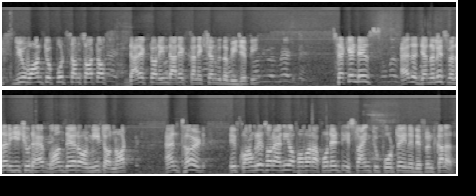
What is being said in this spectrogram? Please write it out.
if you want to put some sort of direct or indirect connection with the BJP. You are madman. Second is, as a journalist, whether he should have gone there or meet or not. And third, if Congress or any of our opponent is trying to portray in a different color.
